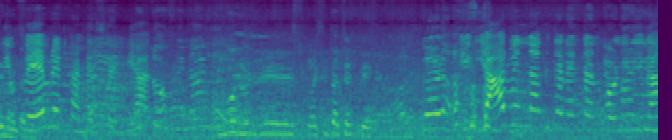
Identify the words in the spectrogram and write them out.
ನಿಮ್ ಫೇವ್ರೆಟ್ ಕಂಟೆಸ್ಟೆಂಟ್ ಯಾರು? ವಿನ್ ಆಗ್ತಾರೆ ಅಂತ ಅನ್ಕೊಂಡಿದ್ದೀರಾ?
